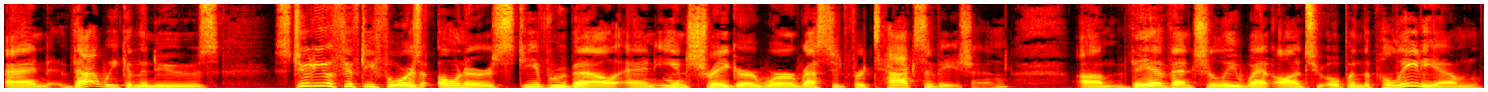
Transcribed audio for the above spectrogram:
And that week in the news, Studio 54's owners, Steve Rubell and Ian Schrager, were arrested for tax evasion. Um, they eventually went on to open the Palladium,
